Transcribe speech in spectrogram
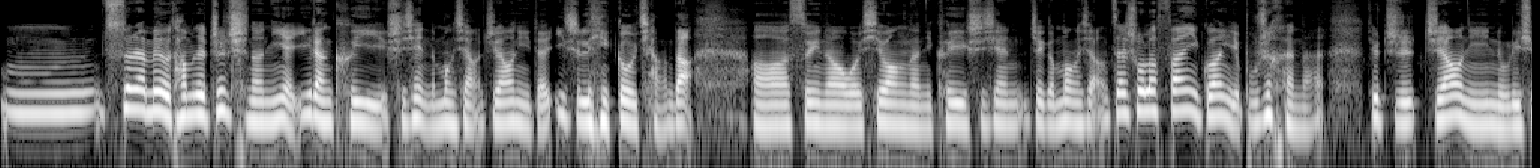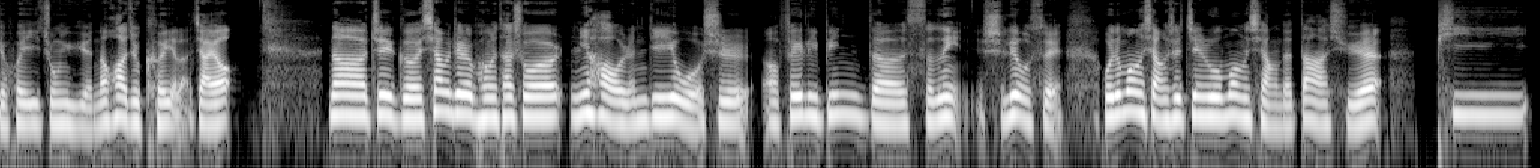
嗯虽然没有他们的支持呢，你也依然可以实现你的梦想，只要你的意志力够强大啊，所以呢我希望呢你可以实现这个梦想。再说了，翻译官也不是很难，就只只要你努力学会一种语言的话就可以了，加油！那这个下面这位朋友他说：“你好，人迪，我是呃菲律宾的 Celine，十六岁，我的梦想是进入梦想的大学。P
